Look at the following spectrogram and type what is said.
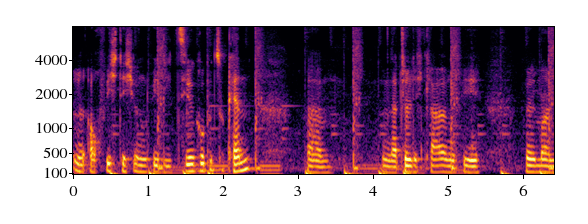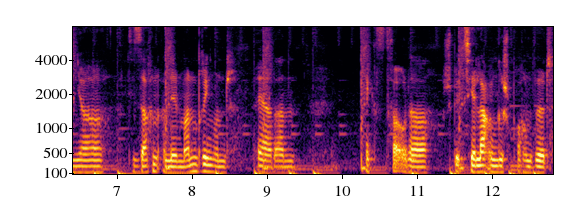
äh, auch wichtig, irgendwie die Zielgruppe zu kennen. Ähm, natürlich, klar, irgendwie will man ja die Sachen an den Mann bringen und wer dann extra oder spezieller angesprochen wird,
